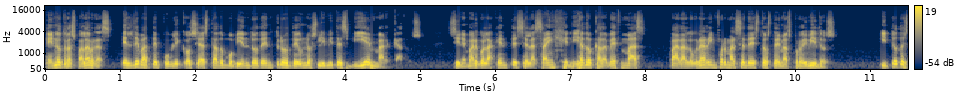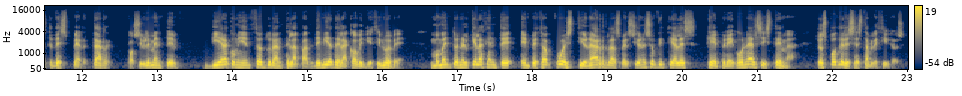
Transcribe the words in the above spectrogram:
En otras palabras, el debate público se ha estado moviendo dentro de unos límites bien marcados. Sin embargo, la gente se las ha ingeniado cada vez más para lograr informarse de estos temas prohibidos. Y todo este despertar, posiblemente, diera comienzo durante la pandemia de la COVID-19, momento en el que la gente empezó a cuestionar las versiones oficiales que pregona el sistema, los poderes establecidos,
